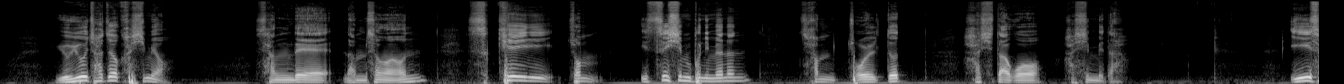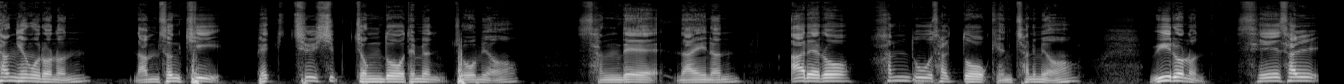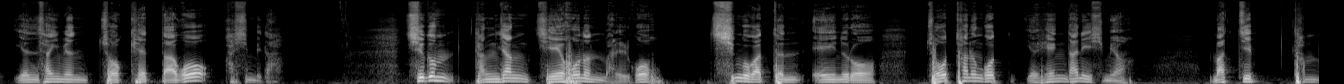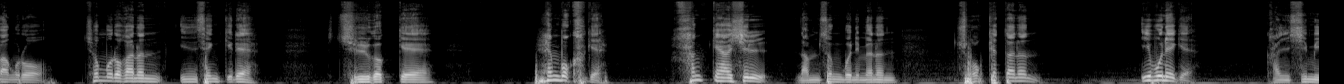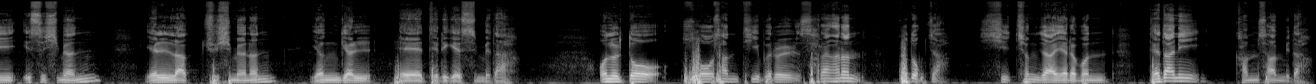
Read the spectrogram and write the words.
유유자적하시며 상대 남성은 스케일이 좀 있으신 분이면은 참 좋을 듯 하시다고 하십니다. 이상형으로는 남성 키 170 정도 되면 좋으며 상대 나이는 아래로 한두 살도 괜찮으며 위로는 세 살 연상이면 좋겠다고 하십니다. 지금 당장 재혼은 말고 친구 같은 애인으로 좋다는 곳 여행 다니시며 맛집 탐방으로 저물어 가는 인생길에 즐겁게 행복하게 함께 하실 남성분이면은 좋겠다는 이분에게 관심이 있으시면 연락 주시면은 연결해 드리겠습니다. 오늘 또 소산 TV를 사랑하는 구독자, 시청자 여러분 대단히 감사합니다.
